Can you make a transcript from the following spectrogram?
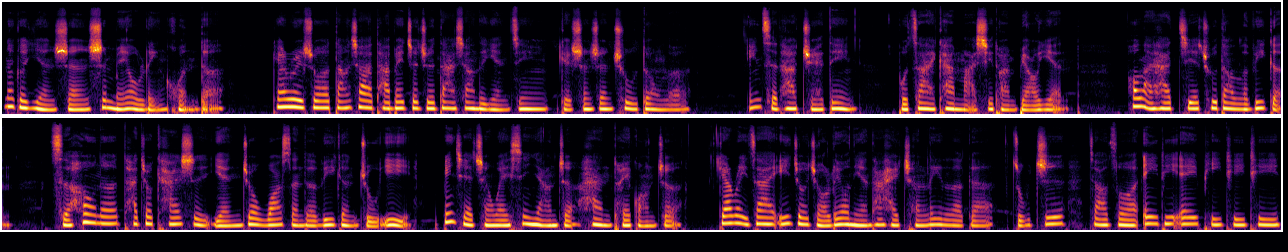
那个眼神是没有灵魂的。Gary 说，当下他被这只大象的眼睛给深深触动了，因此他决定不再看马戏团表演。后来他接触到了 Vegan。此后呢，他就开始研究 Watson 的 Vegan 主义，并且成为信仰者和推广者。Gary 在一九九六年，他还成立了个组织，叫做 ADAPTT，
